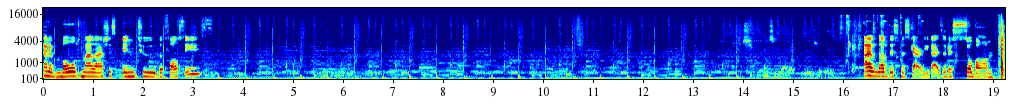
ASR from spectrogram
kind of mold my lashes into the falsies. I love this mascara, you guys. It is so bomb. So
